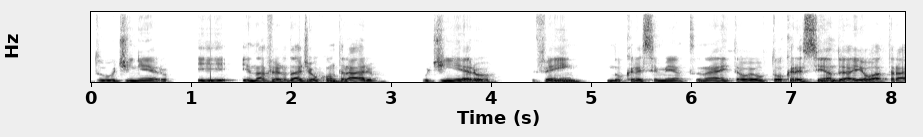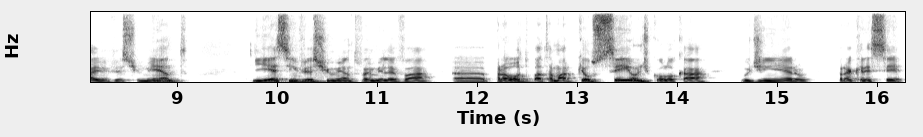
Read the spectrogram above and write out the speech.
do dinheiro. E, e, na verdade, é o contrário. O dinheiro vem no crescimento, né? Então, eu estou crescendo e aí eu atraio investimento, e esse investimento vai me levar uh, ah, para outro patamar, porque eu sei onde colocar o dinheiro para crescer.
